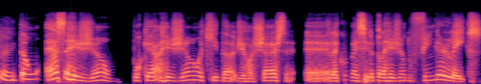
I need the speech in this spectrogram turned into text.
Então, essa região, porque a região aqui da, de Rochester, é, ela é conhecida pela região do Finger Lakes,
